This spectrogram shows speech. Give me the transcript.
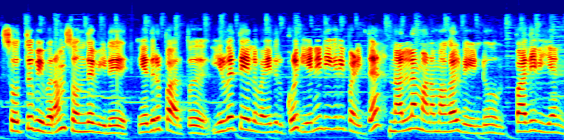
சொத்து விவரம் சொந்த வீடு. எதிர்பார்ப்பு. இருபத்தேழு வயதிற்குள் எனி டிகிரி படித்த நல்ல மணமகள் வேண்டும். பதிவு எண்.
